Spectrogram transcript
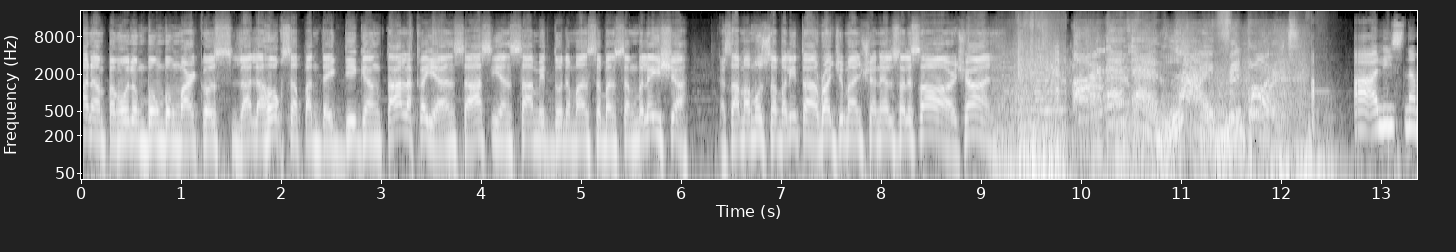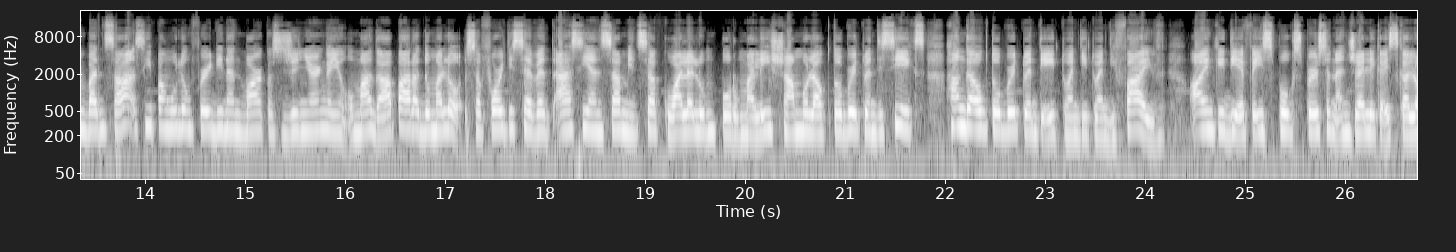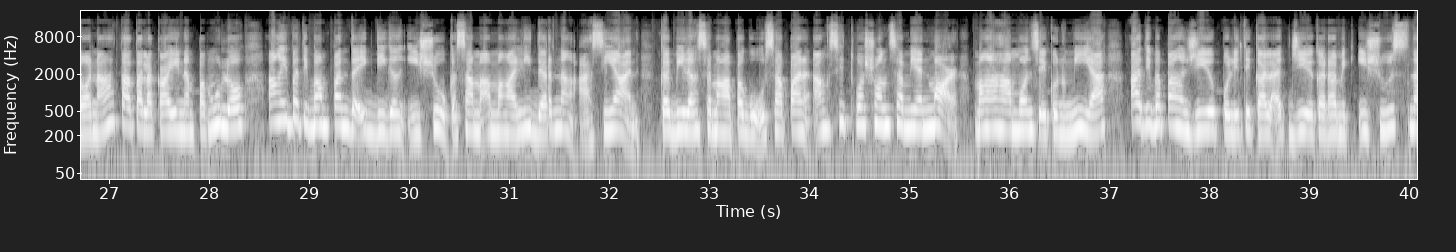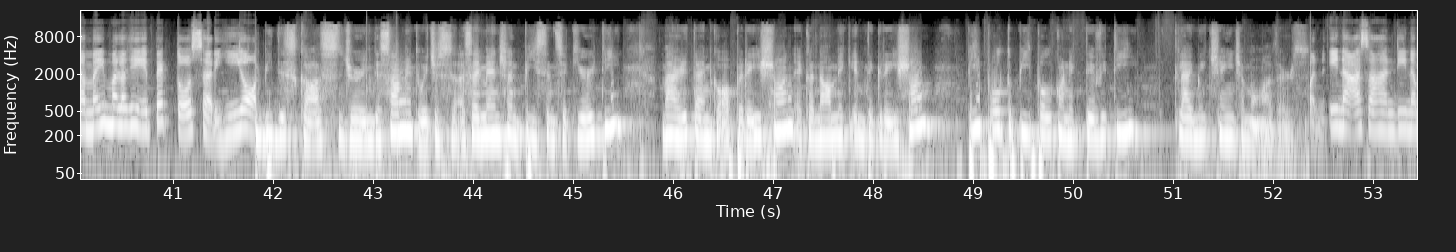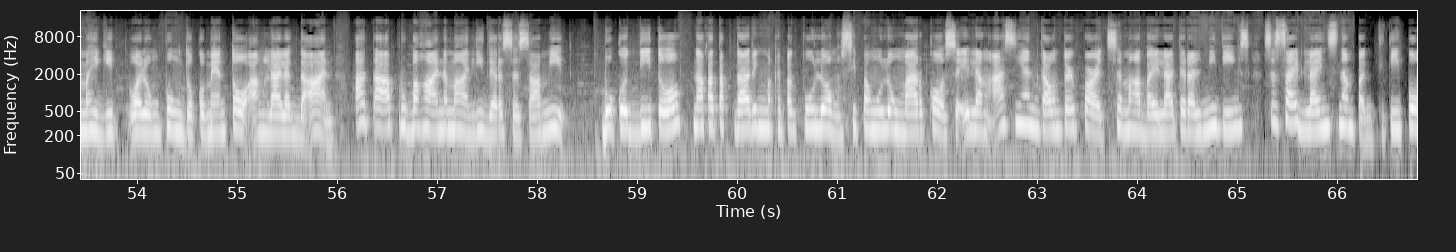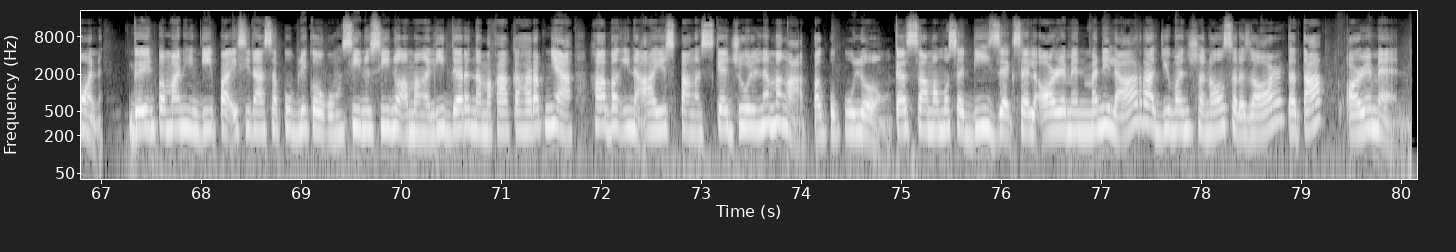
ng Pangulong Bongbong Marcos lalahok sa pandaigdigang talakayan sa ASEAN Summit doon naman sa bansang Malaysia. Kasama mo sa balita, Rajuman Chanel Salazar. Chan! RNN Live Report! Aalis ng bansa si Pangulong Ferdinand Marcos Jr. ngayong umaga para dumalo sa 47th ASEAN Summit sa Kuala Lumpur, Malaysia mula October 26 hanggang October 28, 2025. Ayon kay DFA spokesperson Angelica Escalona, tatalakayin ng Pangulo ang iba't ibang pandaigdigang issue kasama ang mga lider ng ASEAN. Kabilang sa mga pag-uusapan ang sitwasyon sa Myanmar, mga hamon sa ekonomiya at iba pang geopolitical at geoeconomic issues na may malaking epekto sa rehiyon. be discussed during the summit, which is, as I mentioned, peace and security, maritime cooperation, economic integration, people to people connectivity, climate change, among others. Inaasahan din na mahigit 80 dokumento ang lalagdaan at aaprubahan ng mga lider sa summit. Bukod dito, nakatakda ring makipagpulong si Pangulong Marcos sa ilang ASEAN counterparts sa mga bilateral meetings sa sidelines ng pagtitipon. Gayunpaman hindi pa isinasa publiko kung sino-sino ang mga lider na makakaharap niya habang inaayos pa ang schedule ng mga pagpupulong. Kasama mo sa DZXL RMN Manila, Radyo Man Chanel Salazar, Tatak RMN.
